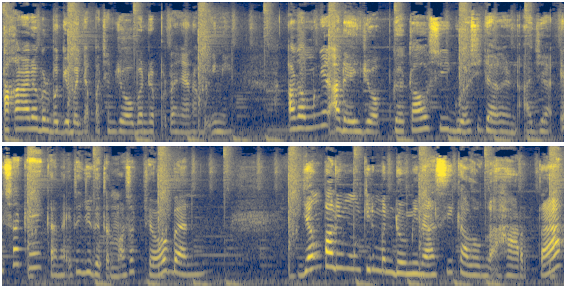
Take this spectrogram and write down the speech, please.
Akan ada berbagai banyak macam jawaban dari pertanyaan aku ini. Atau mungkin ada yang jawab, gak tau sih, gue sih jalanin aja. It's okay, karena itu juga termasuk jawaban yang paling mungkin mendominasi kalau nggak harta,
